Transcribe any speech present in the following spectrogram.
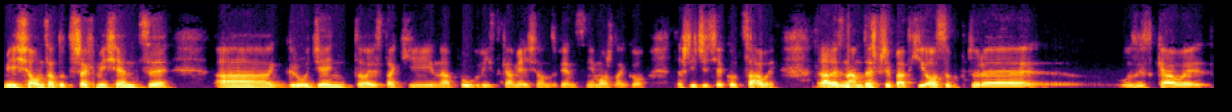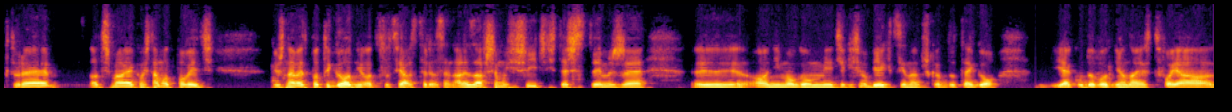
miesiąca do trzech miesięcy, a grudzień to jest taki na pół gwizdka miesiąc, więc nie można go też liczyć jako cały. Ale znam też przypadki osób, które uzyskały, które otrzymały jakąś tam odpowiedź już nawet po tygodniu od Socjalstyrelsen, ale zawsze musisz liczyć też z tym, że oni mogą mieć jakieś obiekcje na przykład do tego, jak udowodniona jest Twoja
